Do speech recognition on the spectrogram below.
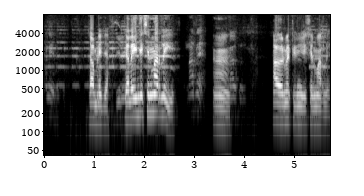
खाली तांबड्याच्या. त्याला इंजेक्शन मारलंय. हां. आयुर्मॅक्टिक इंजेक्शन मारलंय.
